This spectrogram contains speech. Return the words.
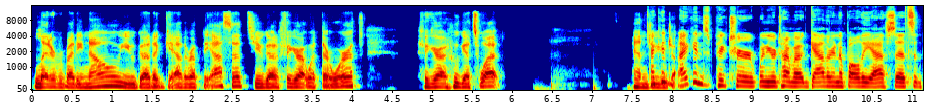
let everybody know. You gotta gather up the assets. You gotta figure out what they're worth figure out who gets what and I can I can picture when you were talking about gathering up all the assets and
